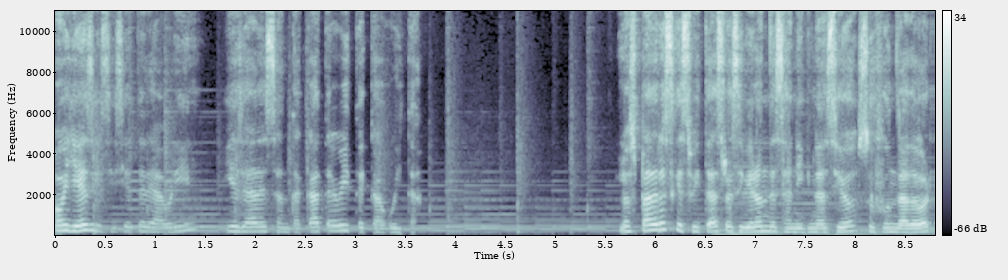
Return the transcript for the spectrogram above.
Hoy es 17 de abril y es día de Santa Catherine Tecahuita. Los padres jesuitas recibieron de San Ignacio, su fundador,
